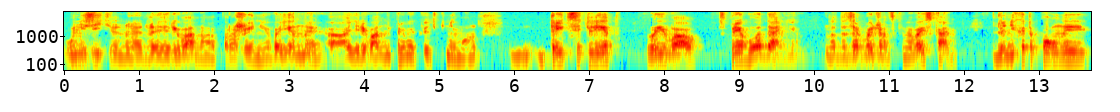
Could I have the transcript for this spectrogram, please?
унизительное для Еревана поражение военное, а Ереван не привык ведь к ним. Он 30 лет воевал с преобладанием над азербайджанскими войсками. Для них это полный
